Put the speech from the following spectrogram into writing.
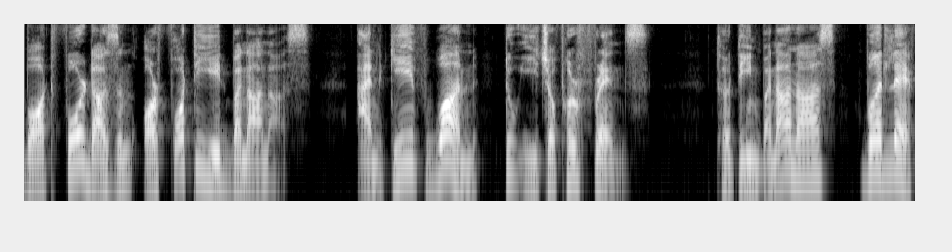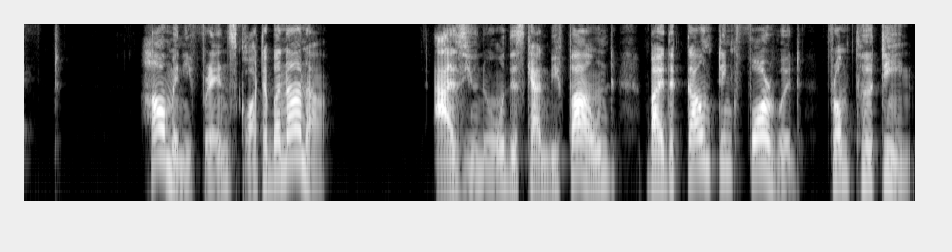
bought 4 dozen or 48 bananas and gave one to each of her friends. 13 bananas were left. How many friends got a banana? As you know, this can be found by the counting forward from 13.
